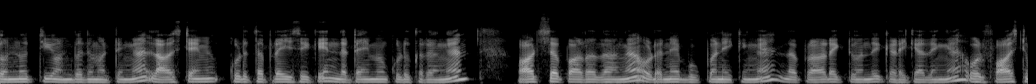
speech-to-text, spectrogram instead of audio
தொண்ணூற்றி ஒன்பது மட்டுங்க. லாஸ்ட் டைம் கொடுத்த ப்ரைஸுக்கே இந்த டைமும் கொடுக்குறோங்க. வாட்ஸ்அப் ஆர்டர் தாங்க. உடனே புக் பண்ணிக்கோங்க. இந்த ப்ராடக்ட் வந்து கிடைக்காதுங்க. ஒரு ஃபாஸ்ட்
